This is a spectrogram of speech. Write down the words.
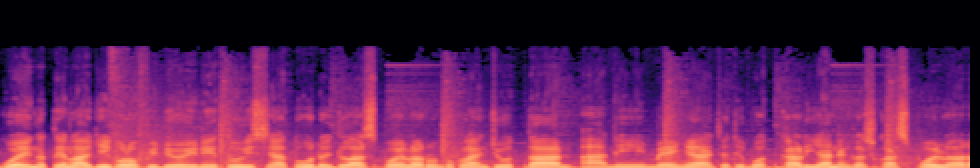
Gue ingetin lagi kalau video ini tuh isinya tuh udah jelas spoiler untuk kelanjutan animenya. Jadi buat kalian yang gak suka spoiler,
